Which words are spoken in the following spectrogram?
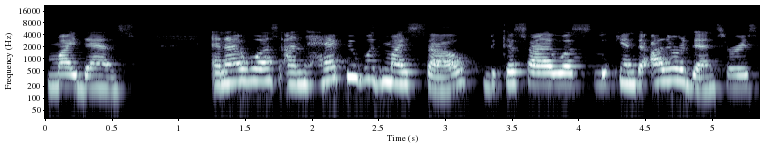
my dance. And I was unhappy with myself because I was looking at the other dancers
